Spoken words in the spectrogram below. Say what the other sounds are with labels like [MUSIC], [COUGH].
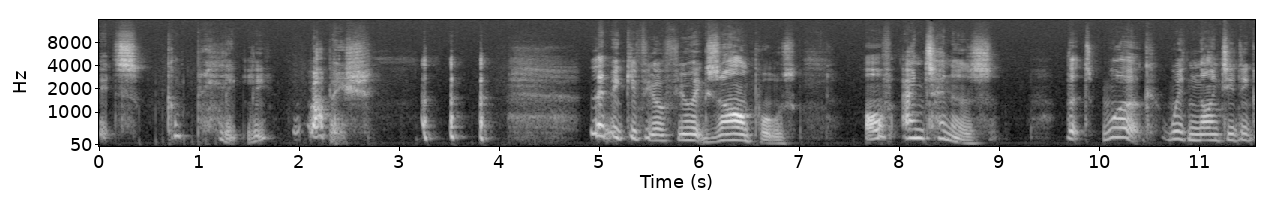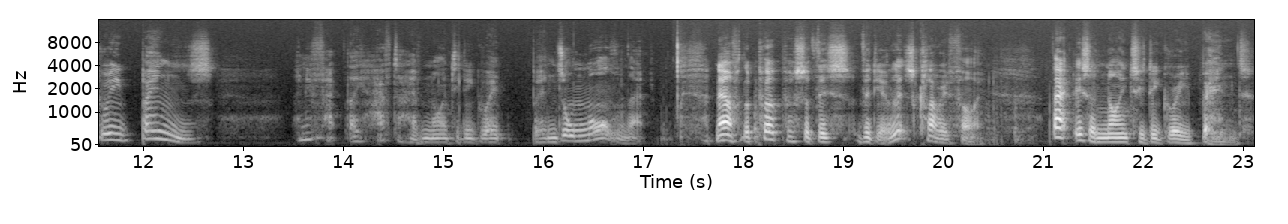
It's completely rubbish. [LAUGHS] Let me give you a few examples of antennas that work with 90 degree bends. And in fact, they have to have 90 degree bends or more than that. Now, for the purpose of this video, let's clarify. That is a 90 degree bend.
